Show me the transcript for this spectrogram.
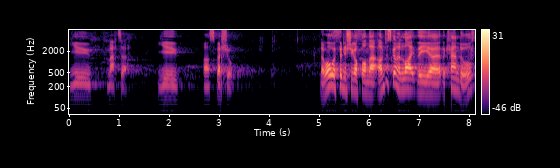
You matter. You are special. Now, while we're finishing off on that, I'm just going to light the, uh, the candles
